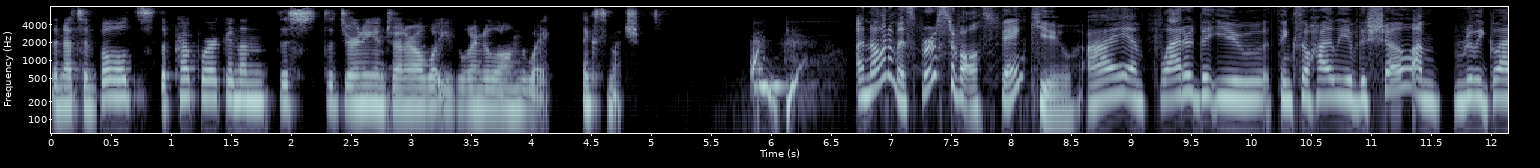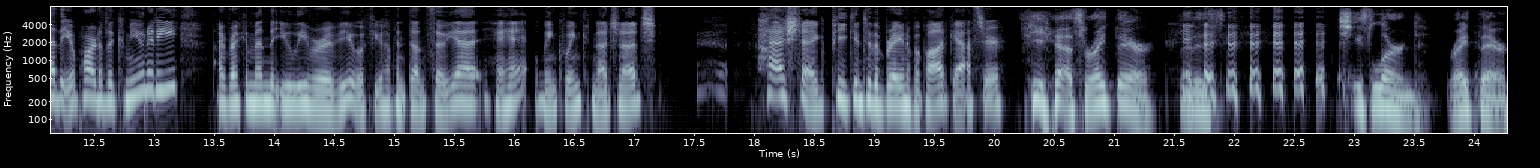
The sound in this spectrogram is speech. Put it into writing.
the nuts and bolts, the prep work, and then this the journey in general, what you've learned along the way. Thanks so much. Anonymous, first of all, thank you. I am flattered that you think so highly of the show. I'm really glad that you're part of the community. I recommend that you leave a review if you haven't done so yet. wink, wink, nudge, nudge. Hashtag peek into the brain of a podcaster. Yes, right there. That is, she's learned right there.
